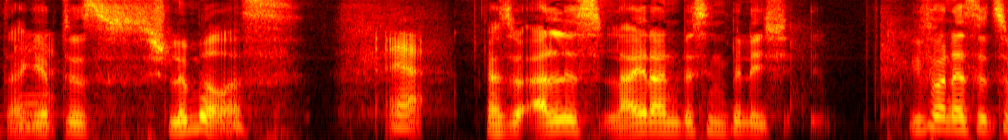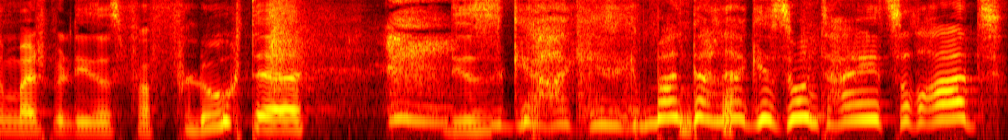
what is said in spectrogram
Da Ja. gibt es Schlimmeres. Ja. Also alles leider ein bisschen billig. Wie fandest du zum Beispiel dieses verfluchte, dieses Mandala Gesundheitsrat?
